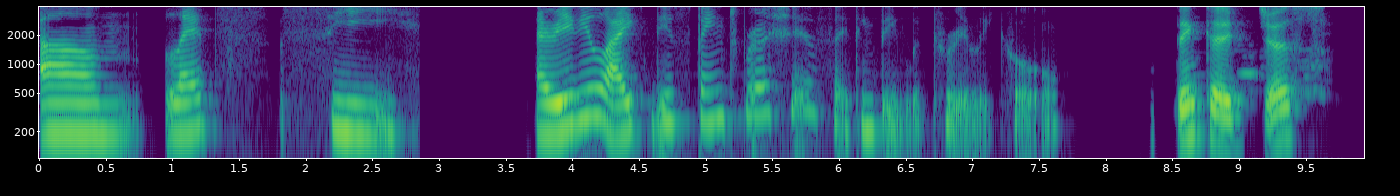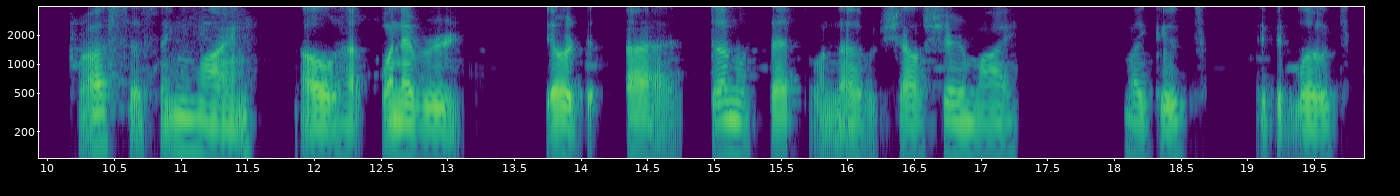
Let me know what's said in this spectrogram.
Um, let's see. I really like these paintbrushes. I think they look really cool. I think I just processing mine. I'll have whenever you're uh done with that one. I shall share my my goods if it loads.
